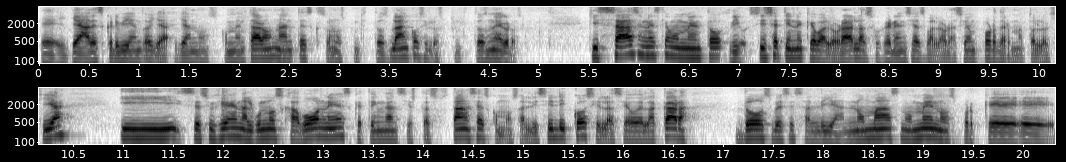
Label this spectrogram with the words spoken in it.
eh, ya describiendo, ya, ya nos comentaron antes, que son los puntitos blancos y los puntitos negros. Quizás en este momento, digo, sí se tiene que valorar, las sugerencias valoración por dermatología y se sugieren algunos jabones que tengan ciertas sustancias como salicílicos y el aseo de la cara dos veces al día, no más, no menos, porque eh,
